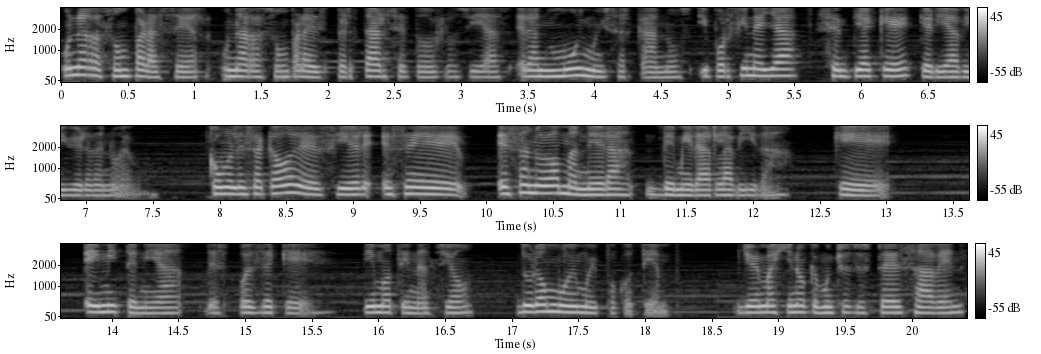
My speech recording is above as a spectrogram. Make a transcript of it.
una razón para ser, una razón para despertarse todos los días. Eran muy, muy cercanos y por fin ella sentía que quería vivir de nuevo. Como les acabo de decir, ese, esa nueva manera de mirar la vida que Amy tenía después de que Timothy nació duró muy, muy poco tiempo. Yo imagino que muchos de ustedes saben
